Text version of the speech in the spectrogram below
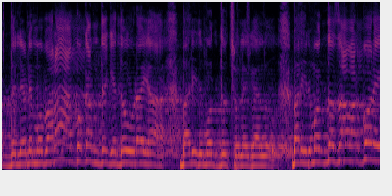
আব্দুল্লাহ মোবারক ওখান থেকে দৌড়াইয়া বাড়ির মধ্যে চলে গেল। বাড়ির মধ্যে যাওয়ার পরে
